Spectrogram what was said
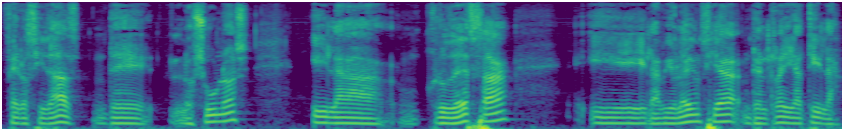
ferocidad de los hunos y la crudeza y la violencia del rey Atila.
